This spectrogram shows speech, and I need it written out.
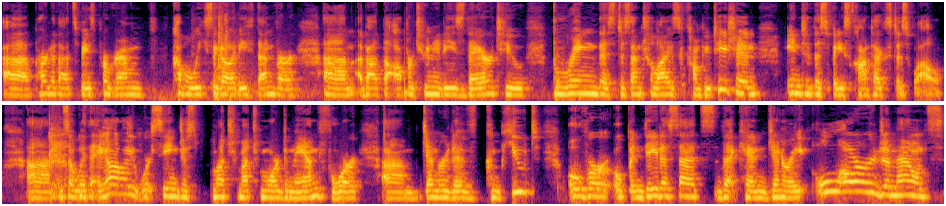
uh, part of that space program a couple weeks ago at ETHDenver um, about the opportunities there to bring this decentralized computation into the space context as well. Um, and so with AI, we're seeing just much, much more demand for um, generative compute over open data sets that can generate large amounts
